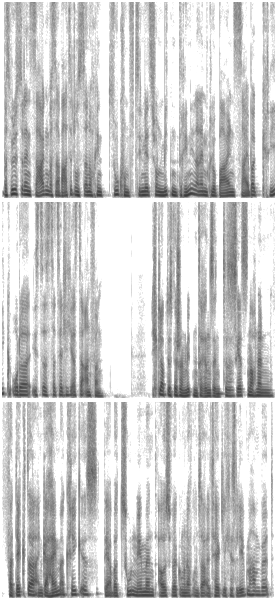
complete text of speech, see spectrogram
Was würdest du denn sagen, was erwartet uns da noch in Zukunft? Sind wir jetzt schon mittendrin in einem globalen Cyberkrieg oder ist das tatsächlich erst der Anfang? Ich glaube, dass wir schon mittendrin sind, dass es jetzt noch ein verdeckter, ein geheimer Krieg ist, der aber zunehmend Auswirkungen auf unser alltägliches Leben haben wird.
